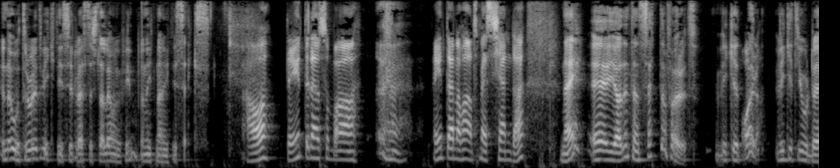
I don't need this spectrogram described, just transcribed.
en otroligt viktig Sylvester Stallone-film från 1996. Ja, det är inte den som var... Det är inte en av hans mest kända. Nej, eh, jag hade inte ens sett den förut. Vilket, vilket gjorde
